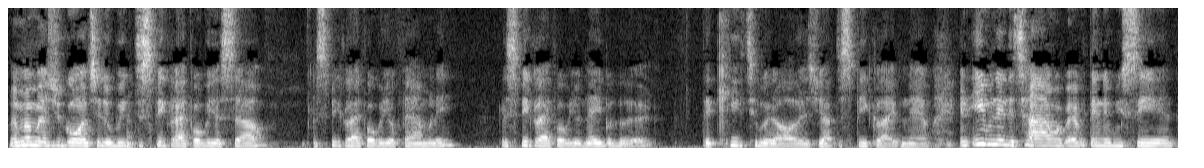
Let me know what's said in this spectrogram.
Remember, as you go into the week, to speak life over yourself, to speak life over your family, to speak life over your neighborhood. The key to it all is you have to speak life now. And even in the time of everything that we're seeing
